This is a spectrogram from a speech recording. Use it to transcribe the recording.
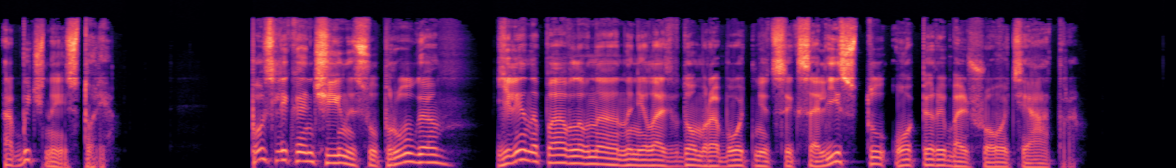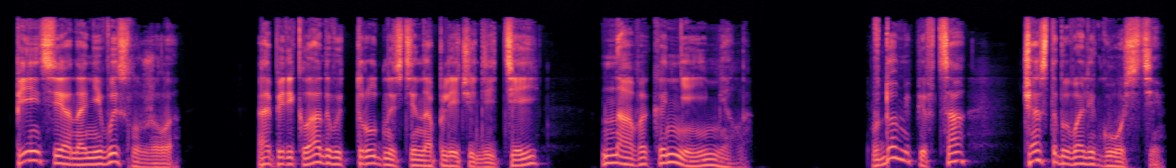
обычная история. После кончины супруга Елена Павловна нанялась в дом работницы к солисту оперы Большого театра. Пенсии она не выслужила, а перекладывать трудности на плечи детей навыка не имела. В доме певца часто бывали гости.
